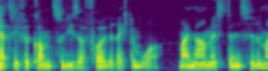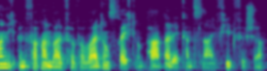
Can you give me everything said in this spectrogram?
Herzlich willkommen zu dieser Folge Recht im Ohr. Mein Name ist Dennis Hillemann, ich bin Fachanwalt für Verwaltungsrecht und Partner der Kanzlei Field Fischer.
